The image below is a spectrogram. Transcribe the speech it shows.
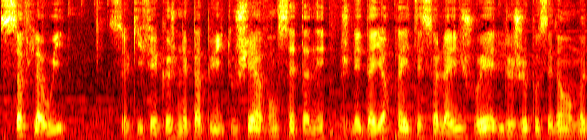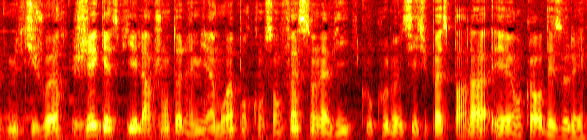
sauf la Wii. Ce qui fait que je n'ai pas pu y toucher avant cette année. Je n'ai d'ailleurs pas été seul à y jouer, le jeu possédant en mode multijoueur, j'ai gaspillé l'argent d'un ami à moi pour qu'on s'en fasse son avis. Coucou si tu passes par là, et encore désolé.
